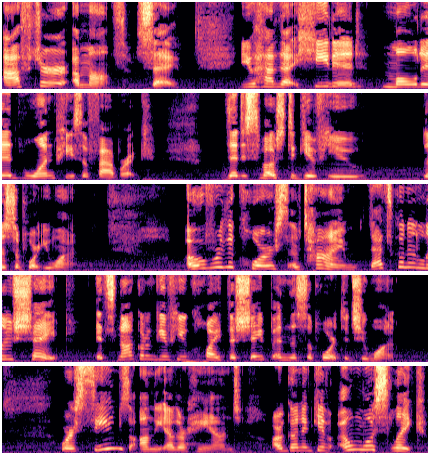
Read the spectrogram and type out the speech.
after a month, say, you have that heated, molded one piece of fabric that is supposed to give you the support you want. Over the course of time, that's going to lose shape. It's not going to give you quite the shape and the support that you want. Where seams, on the other hand, are going to give almost like,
